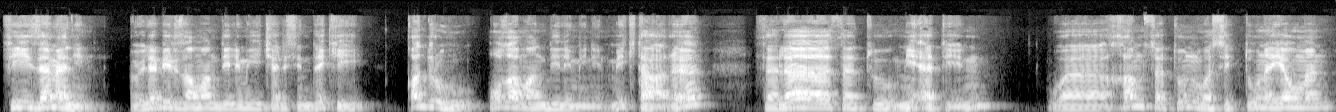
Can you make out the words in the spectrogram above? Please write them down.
Fi zemenin öyle bir zaman dilimi içerisinde ki kadruhu o zaman diliminin miktarı 300 ve 65 yevmen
